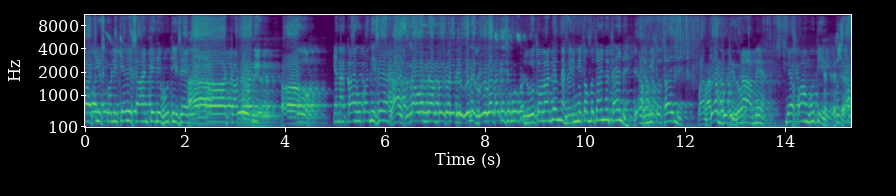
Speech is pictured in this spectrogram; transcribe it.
આ ચીસકોલી કેવી શાંતિથી હૂતી છે? હા. ટાટવાની હા. કાંઈ ઉપાધિ છે? ને એને લૂ લાગતી છે મુળભાઈ તો? લાગે જ ને ગરમી તો બધાને થાય ને. ગરમી તો થાય ને. કેમ દો બે બે ફાર્મ હતી. પછી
